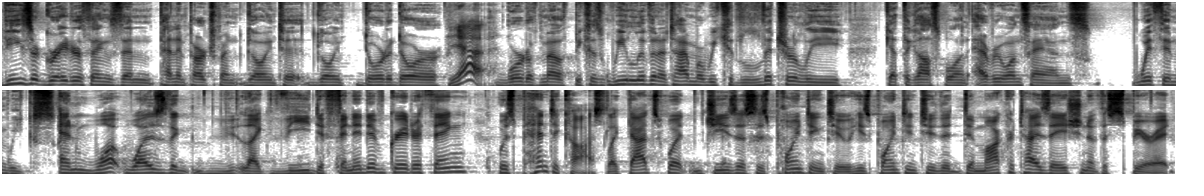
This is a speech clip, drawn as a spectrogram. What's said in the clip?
These are greater things than pen and parchment going to going door to door. Yeah. word of mouth because we live in a time where we could literally get the gospel in everyone's hands within weeks. And what was the like the definitive greater thing was Pentecost. Like that's what Jesus is pointing to. He's pointing to the democratization of the Spirit,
